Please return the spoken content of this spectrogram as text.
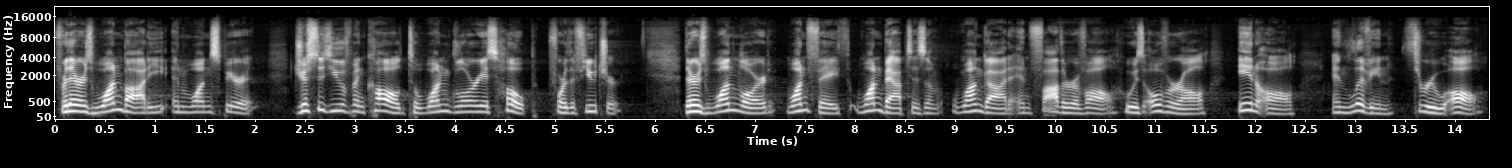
For there is one body and one spirit, just as you have been called to one glorious hope for the future. There is one Lord, one faith, one baptism, one God and Father of all, who is over all, in all, and living through all.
